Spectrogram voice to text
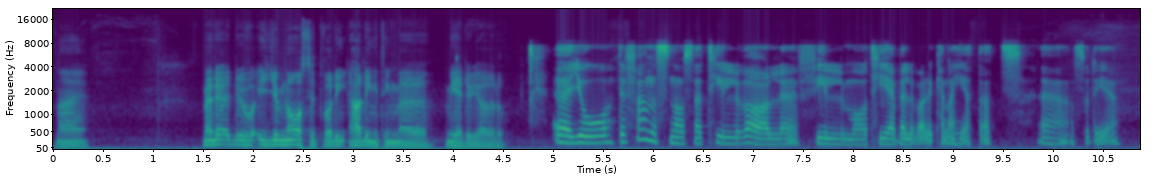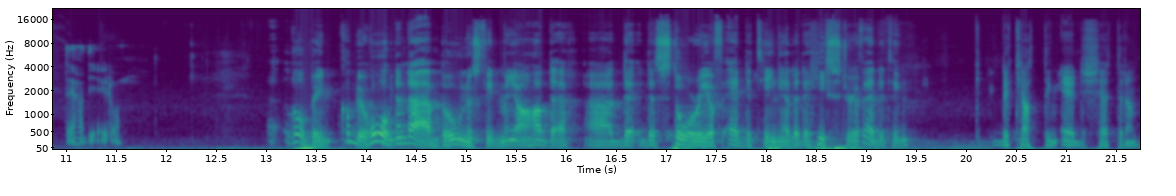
Nej. Men det, du, i gymnasiet var det, hade ingenting med media att göra då? Eh, jo, det fanns någon sån här tillval, eh, film och tv eller vad det kan ha hetat. Eh, så det, det hade jag ju då. Robin, kommer du ihåg den där bonusfilmen jag hade? Uh, the, the Story of Editing eller The History of Editing? The Cutting Edge hette den.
